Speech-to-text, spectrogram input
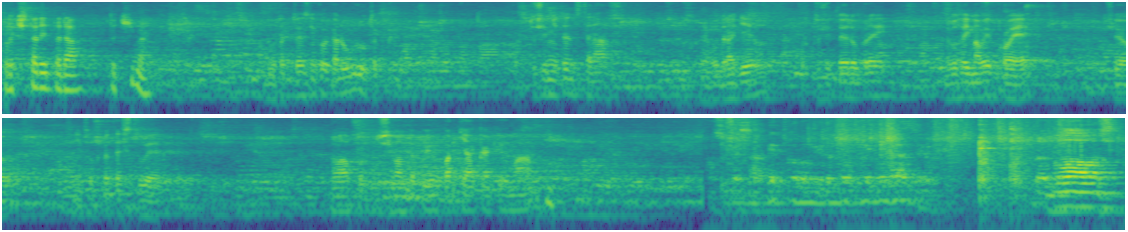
Proč tady teda točíme? No tak to je z několika důvodů. Tak, protože mě ten scénář neodradil, protože to je dobrý nebo zajímavý projekt, že jo, se něco takhle testuje. No a protože mám takovýho parťáka, jakýho mám. 85 korun by do toho klidně vrazil. Blbost.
